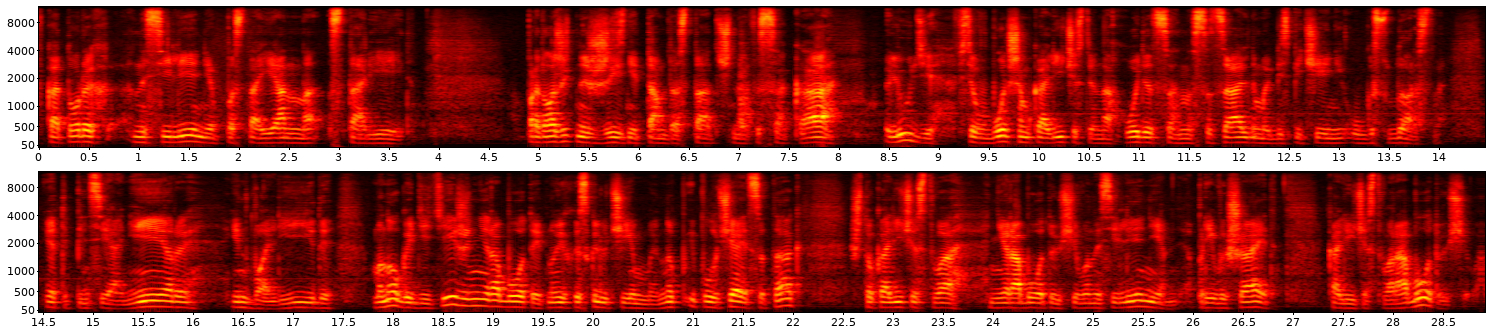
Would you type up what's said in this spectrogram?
в которых население постоянно стареет. Продолжительность жизни там достаточно высока. Люди все в большем количестве находятся на социальном обеспечении у государства. Это пенсионеры, инвалиды, много детей же не работает, но их исключим мы. Ну и получается так, что количество неработающего населения превышает количество работающего,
